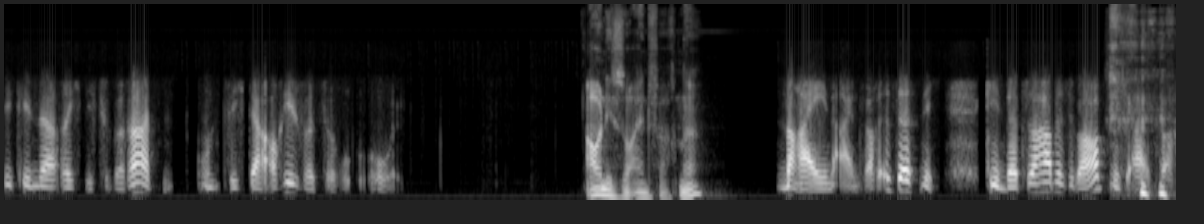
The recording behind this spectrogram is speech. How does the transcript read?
die Kinder richtig zu beraten und sich da auch Hilfe zu ho- holen. Auch nicht so einfach, ne? Nein, einfach ist das nicht. Kinder zu haben ist überhaupt nicht einfach.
